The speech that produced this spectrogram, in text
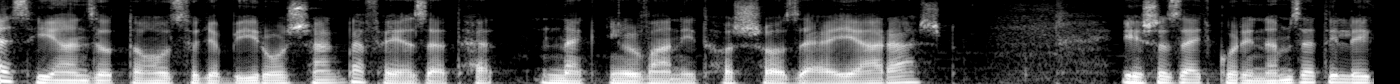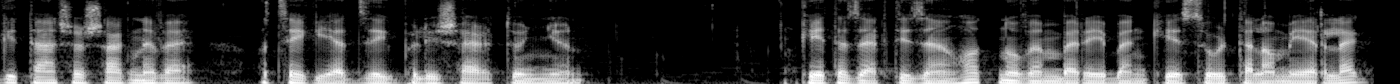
Ez hiányzott ahhoz, hogy a bíróság befejezetnek nyilváníthassa az eljárást, és az egykori Nemzeti Légitársaság neve a cégjegyzékből is eltűnjön. 2016. novemberében készült el a mérleg,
